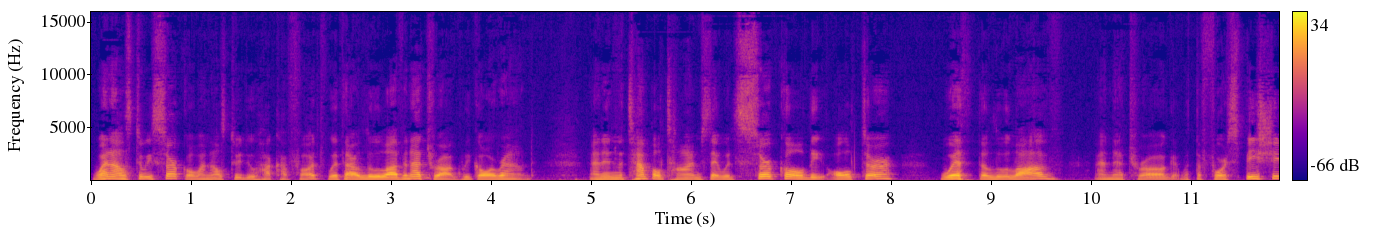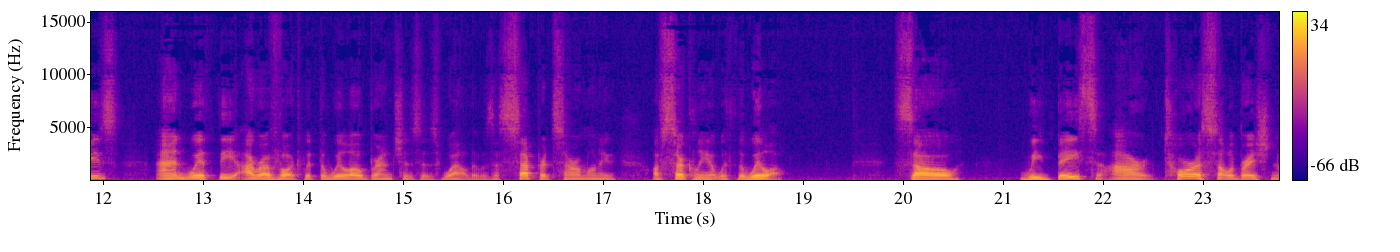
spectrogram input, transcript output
When else do we circle? When else do we do hakafot? With our lulav and etrog, we go around. And in the temple times, they would circle the altar with the lulav and etrog, with the four species, and with the aravot, with the willow branches as well. There was a separate ceremony of circling it with the willow. So we base our Torah celebration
